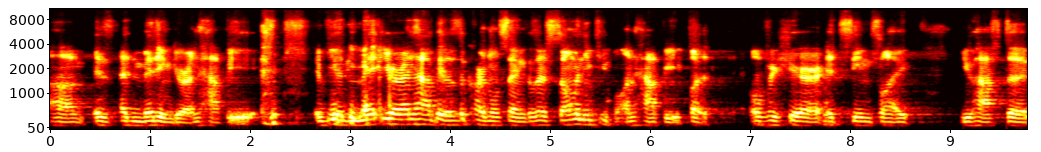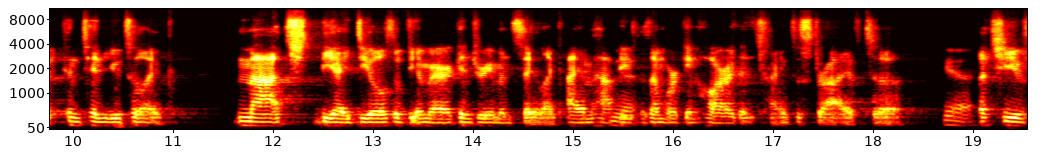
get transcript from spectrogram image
um, is admitting you're unhappy. if you admit you're unhappy, that's the cardinal sin because there's so many people unhappy. But over here, it seems like you have to continue to like match the ideals of the American dream and say like, I am happy because yeah. I'm working hard and trying to strive to yeah. achieve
